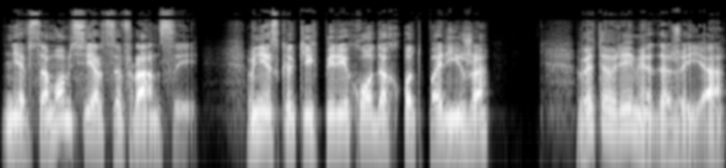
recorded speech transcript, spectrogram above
не в самом сердце Франции, в нескольких переходах от Парижа? В это время даже я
